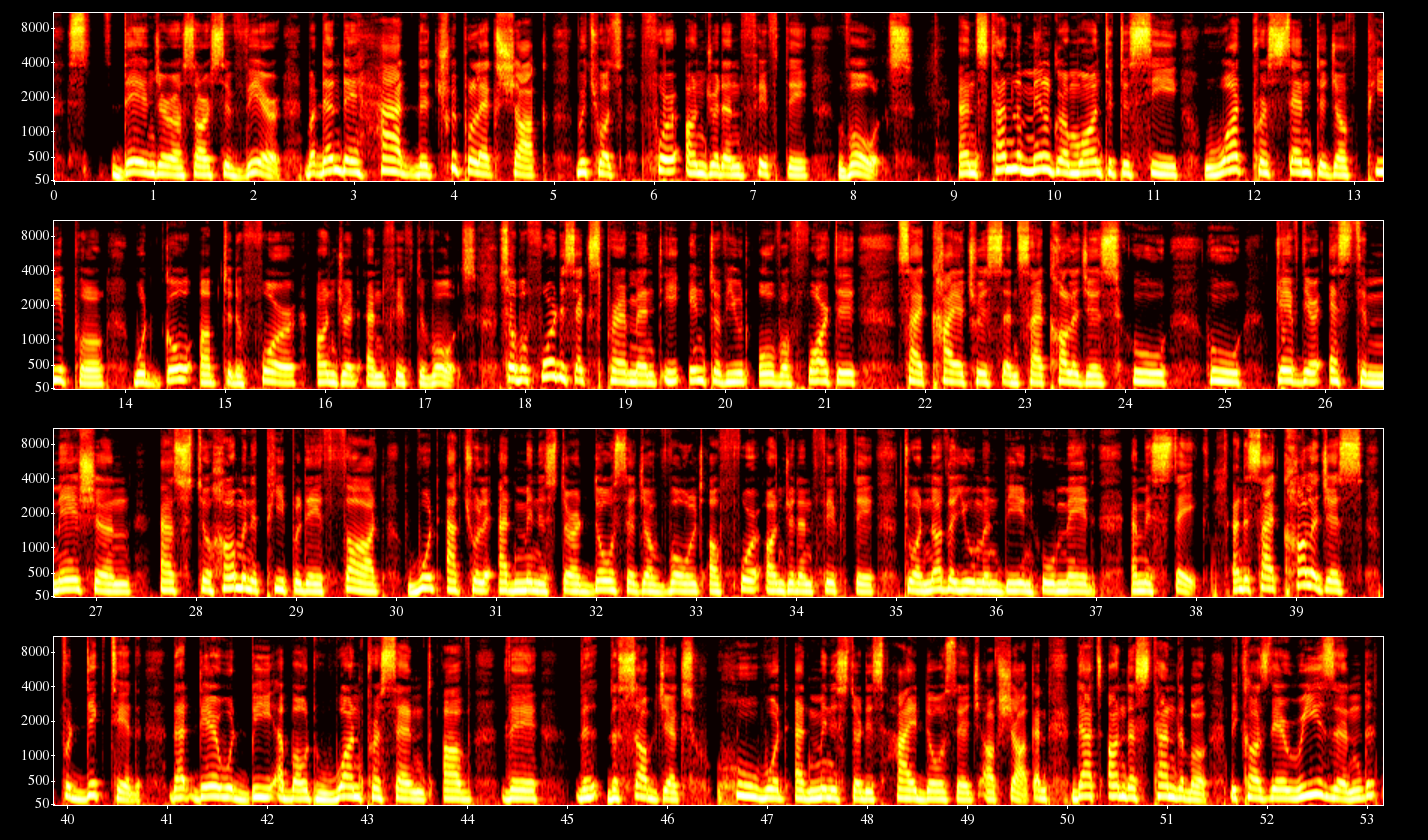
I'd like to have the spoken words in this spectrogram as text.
dangerous or severe. But then they had the triple X shock, which was 450 volts. And Stanley Milgram wanted to see what percentage of people would go up to the 450 volts. So before this experiment, he interviewed over 40 psychiatrists and psychologists who, who gave their estimation as to how many people they thought would actually administer a dosage of volt of 450 to another human being who made a mistake. And the psychologists predicted that there would be about 1% of the the, the subjects who would administer this high dosage of shock. And that's understandable because they reasoned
